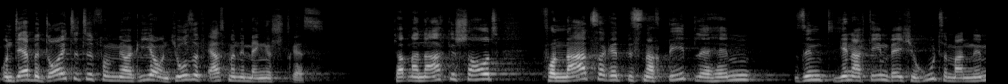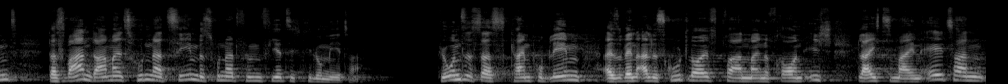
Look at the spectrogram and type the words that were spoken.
und der bedeutete von Maria und Josef erstmal eine Menge Stress. Ich habe mal nachgeschaut, von Nazareth bis nach Bethlehem sind, je nachdem, welche Route man nimmt, das waren damals 110 bis 145 Kilometer. Für uns ist das kein Problem. Also wenn alles gut läuft, fahren meine Frau und ich gleich zu meinen Eltern.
